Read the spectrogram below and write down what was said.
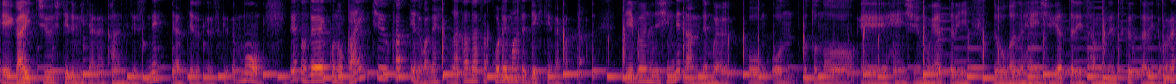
えー、外注してるみたいな感じですね。やってるんですけども。ですのでこの外注化っていうのがねなかなかこれまでできてなかった。自分自身で何でもやる。音の、えー、編集もやったり動画の編集やったりサムネ作ったりとかね、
